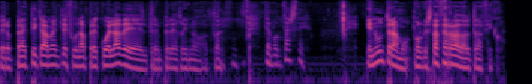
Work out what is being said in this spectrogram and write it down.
Pero prácticamente fue una precuela del tren peregrino actual. ¿Te montaste? En un tramo, porque está cerrado al tráfico.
